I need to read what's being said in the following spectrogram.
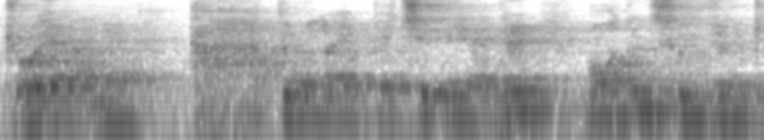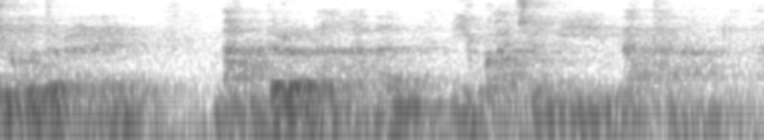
교회 안에 다 들어가야 배치되어야 될 모든 성전 기구들을 만들어 나가는 이 과정이 나타납니다.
